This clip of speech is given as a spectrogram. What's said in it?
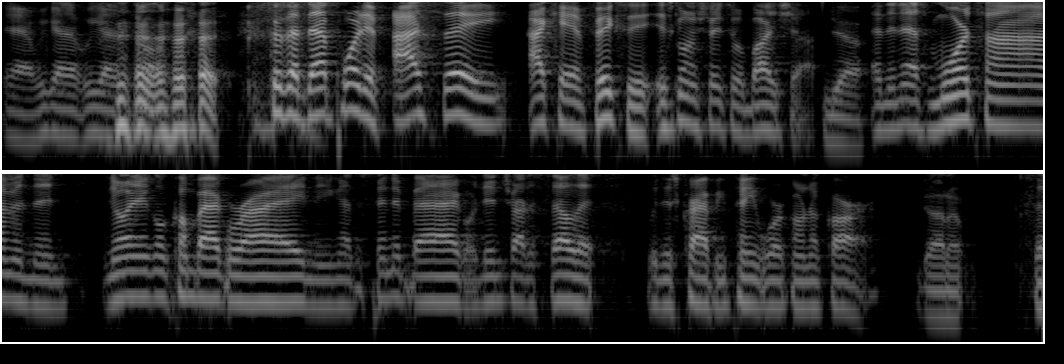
Yeah, we got to we got to talk. Because at that point, if I say I can't fix it, it's going straight to a body shop. Yeah. and then that's more time, and then you know it ain't gonna come back right, and you got to send it back, or then try to sell it with this crappy paint work on the car. Got it. So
